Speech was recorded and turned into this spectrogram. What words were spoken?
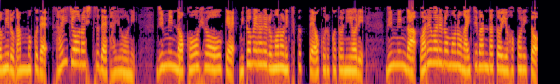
を見る眼目で最上の質で多様に、人民の公表を受け、認められるものに作って送ることにより、人民が我々のものが一番だという誇りと、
